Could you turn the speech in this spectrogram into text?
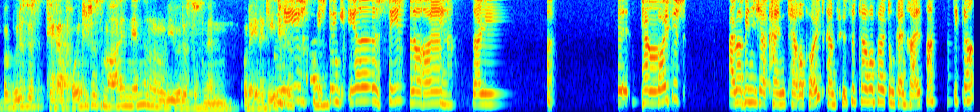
würdest du es therapeutisches Malen nennen oder wie würdest du es nennen? Oder energetisches? Nee, Malen? ich denke eher Seelerei, sage ich. Therapeutisch, einmal bin ich ja kein Therapeut, kein Physiotherapeut und kein Heilpraktiker.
